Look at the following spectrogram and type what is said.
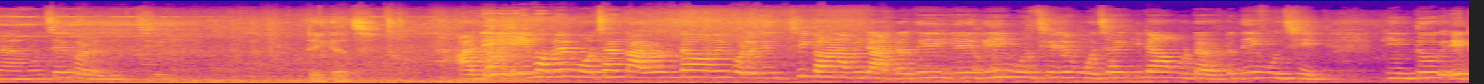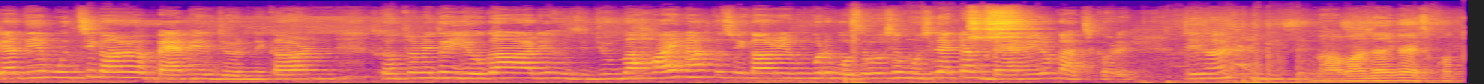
হ্যাঁ মুছে করে দিচ্ছি। ঠিক আছে। আর এইভাবে মোছার কারণটাও আমি বলে দিচ্ছি কারণ আমি ডাটা দিয়ে ইয়ে দিয়েই মুছি যে মোছার কিটা মোটার ওটা দিয়েই মুছি। কিন্তু এটা দিয়ে মুছছি কারণ ব্যায়ামের জন্য কারণ সবসময় তো ইয়োগা আর জুম্বা হয় না তো সেই কারণে এরকম করে বসে বসে মুছলে একটা ব্যায়ামেরও কাজ করে। ভাবা জায়গায় কত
